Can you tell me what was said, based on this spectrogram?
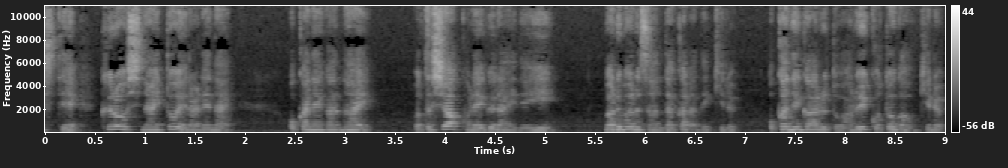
して苦労しないと得られない。お金がない。私はこれぐらいでいい。〇〇さんだからできる。お金があると悪いことが起きる。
